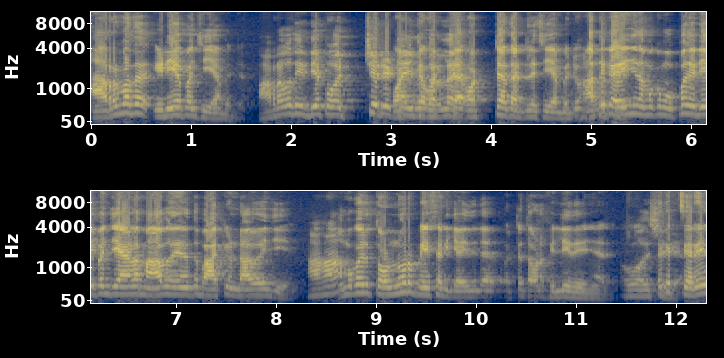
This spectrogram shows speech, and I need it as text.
അറുപത് ഇടിയപ്പം ചെയ്യാൻ പറ്റും. അറുപത് ഇടിയപ്പം ഒറ്റ ഒറ്റ തട്ടിൽ ചെയ്യാൻ പറ്റും. അത് കഴിഞ്ഞ് നമുക്ക് മുപ്പത് ഇടിയപ്പം ചെയ്യാനുള്ള മാവ് ഇതിനകത്ത് ബാക്കി ഉണ്ടാവുകയും ചെയ്യും. നമുക്കൊരു തൊണ്ണൂറ് പീസ് അടിക്കാം ഇതിന്റെ ഒറ്റ തവണ ഫില്ല് ചെയ്ത് കഴിഞ്ഞാൽ ഇതൊക്കെ ചെറിയ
